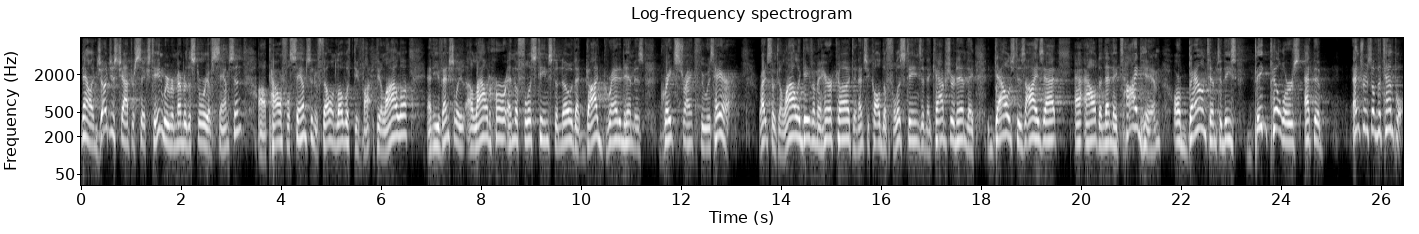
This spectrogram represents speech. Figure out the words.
Now, in Judges chapter 16, we remember the story of Samson, powerful Samson who fell in love with Delilah, and he eventually allowed her and the Philistines to know that God granted him his great strength through his hair. Right? So Delilah gave him a haircut, and then she called the Philistines, and they captured him. They gouged his eyes at, out, and then they tied him or bound him to these big pillars at the entrance of the temple.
